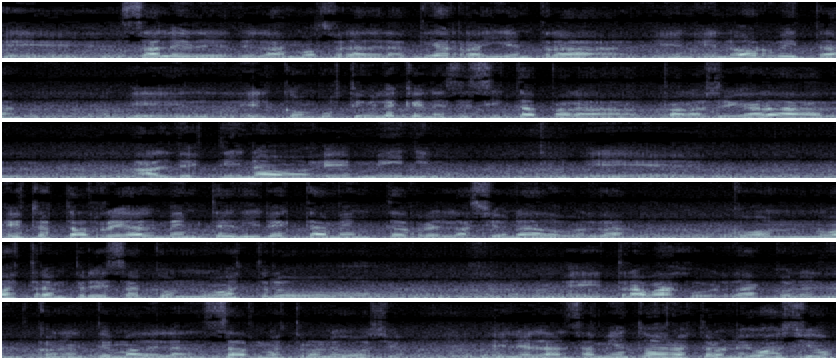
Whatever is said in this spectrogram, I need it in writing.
eh, sale de, la atmósfera de la Tierra y entra en, órbita, el, combustible que necesita para, llegar al, destino es mínimo. Eh, esto está realmente directamente relacionado, ¿verdad? Con nuestra empresa, con nuestro eh, trabajo, ¿verdad? Con el, con el tema de lanzar nuestro negocio. En el lanzamiento de nuestro negocio,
